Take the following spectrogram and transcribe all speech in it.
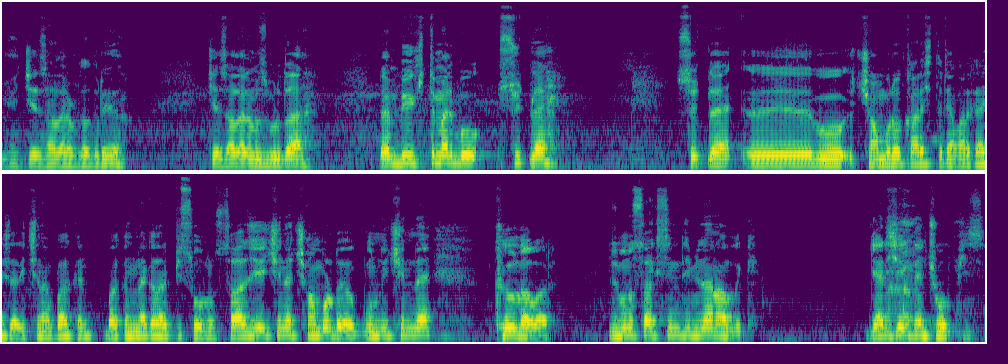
E, cezalar burada duruyor. Cezalarımız burada. Ben büyük ihtimal bu sütle sütle e, bu çamuru karıştıracağım arkadaşlar. İçine bakın. Bakın ne kadar pis olduğunu. Sadece içinde çamur da yok. Bunun içinde kıl da var. Biz bunu saksının dibinden aldık. Gerçekten çok pis.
